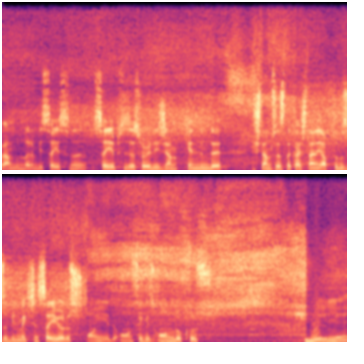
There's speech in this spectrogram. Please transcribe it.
Ben bunların bir sayısını sayıp size söyleyeceğim. Kendim de işlem sırasında kaç tane yaptığımızı bilmek için sayıyoruz. 17, 18, 19, 20.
